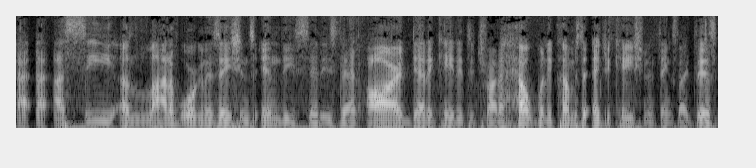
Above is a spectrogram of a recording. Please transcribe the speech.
I, I, see a lot of organizations in these cities that are dedicated to try to help when it comes to education and things like this.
